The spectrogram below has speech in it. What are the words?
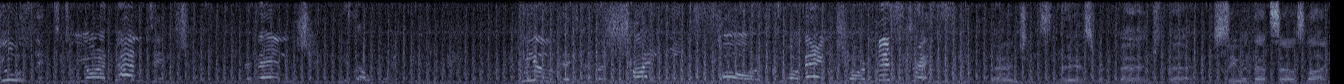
Use it to your advantage. Revenge is a weapon. Wield it as a shining sword to avenge your mistress. Vengeance this, revenge that. You see what that sounds like?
